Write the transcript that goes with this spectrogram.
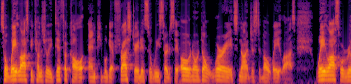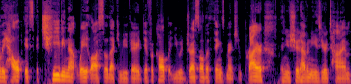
So weight loss becomes really difficult, and people get frustrated. So we start to say, "Oh no, don't worry, it's not just about weight loss." Weight loss will really help. It's achieving that weight loss, so that can be very difficult, but you address all the things mentioned prior, and you should have an easier time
